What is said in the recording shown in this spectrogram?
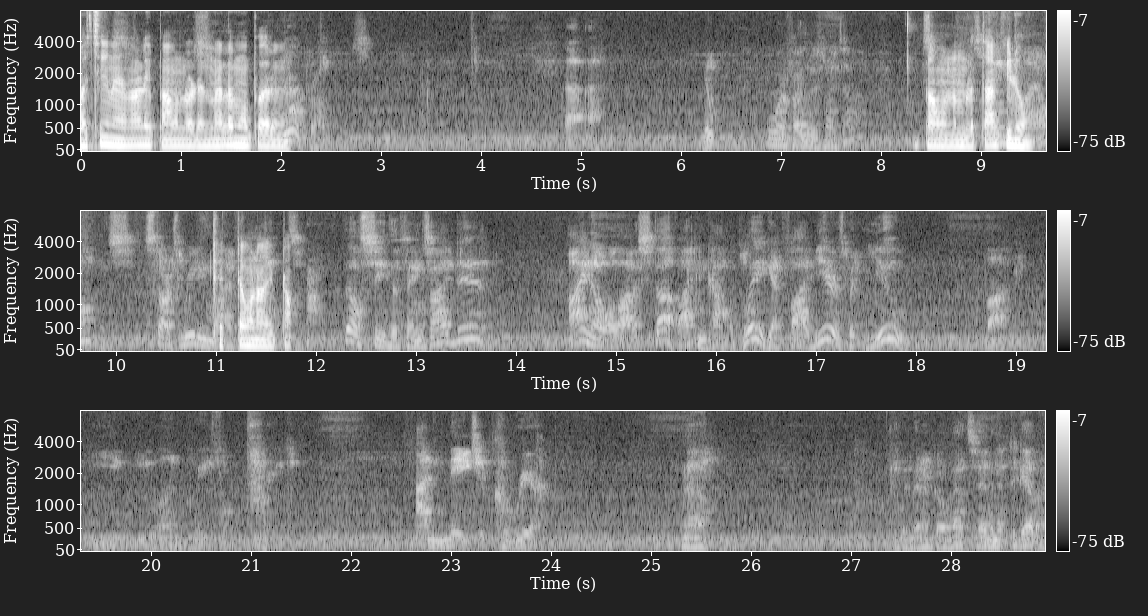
வச்சுக்கினதுனால இப்போ அவனோட நிலமை பாருங்க இப்போ அவன் நம்மளை தாக்கிடுவான் கெட்டவனாகிட்டான் I know a lot of stuff. I can cop a plea, get five years, but you, Fuck you, you ungrateful prick. I made your career. no. And we better go about saving it together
